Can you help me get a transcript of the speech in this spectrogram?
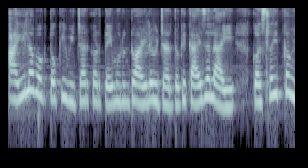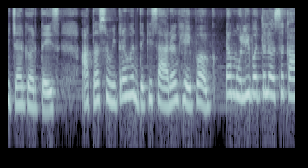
आईला बघतो की विचार करते. म्हणून तो आईला विचारतो की काय झालं आई? कसला इतका विचार करतेस? आता सुमित्रा म्हणते की सारंग हे बघ त्या मुलीबद्दल असं का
